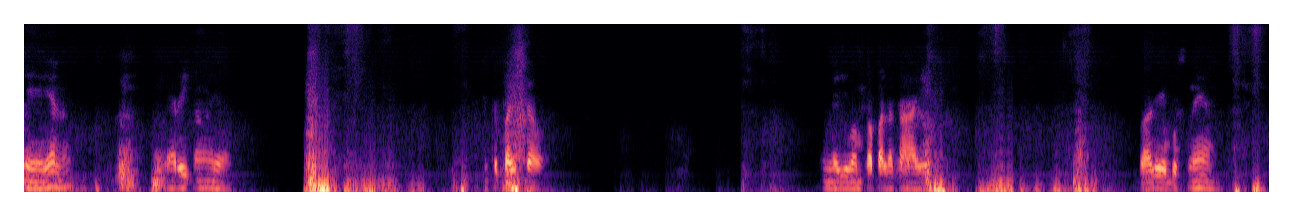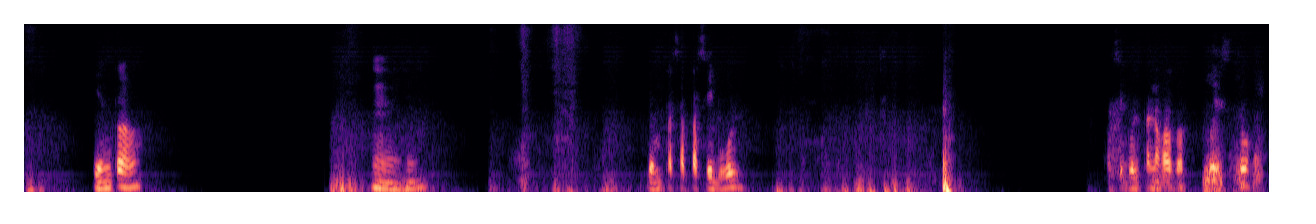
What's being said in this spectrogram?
Eh, yan o. Yari ka ngayon. Ito pa isa o. May naiwan pa pala tayo. Bali, ubos na yan. Yun to o. Mhm. Doon pa sa Pasibul. Pasibul pa nakapwesto.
